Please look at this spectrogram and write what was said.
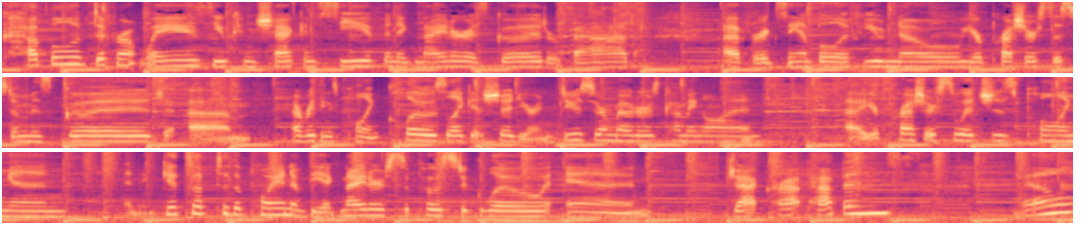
couple of different ways you can check and see if an igniter is good or bad. Uh, for example, if you know your pressure system is good, um, everything's pulling closed like it should, your inducer motor is coming on, uh, your pressure switch is pulling in, and it gets up to the point of the igniter supposed to glow and jack crap happens, well,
